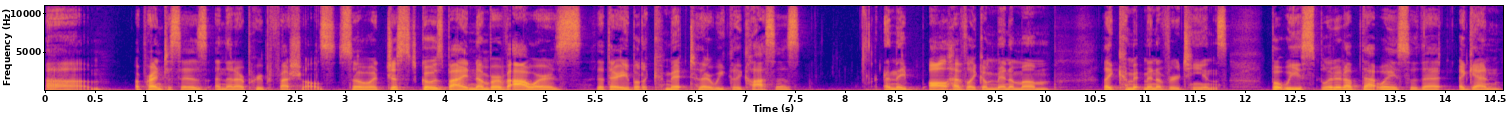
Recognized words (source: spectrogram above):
um, apprentices and then our pre-professionals. So it just goes by number of hours that they're able to commit to their weekly classes and they all have like a minimum like commitment of routines but we split it up that way so that again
